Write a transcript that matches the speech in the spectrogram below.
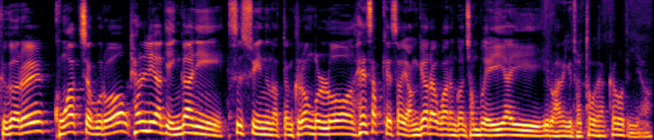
그거를 공학적으로 편리하게 인간이 쓸 수 있는 어떤 그런 걸로 해석해서 연결하고 하는 건 전부 AI로 하는 게 좋다고 생각하거든요.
